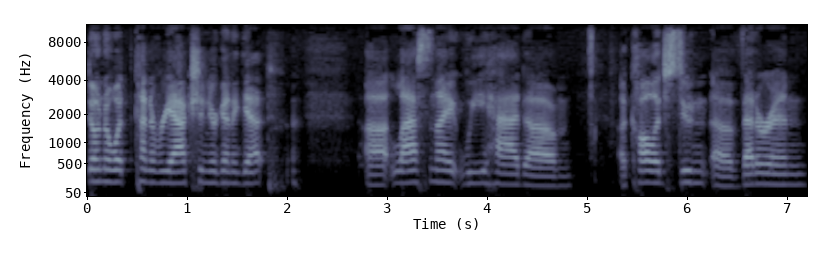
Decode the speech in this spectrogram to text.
Don't know what kind of reaction you're going to get? Uh, last night we had um, a college student, a veteran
